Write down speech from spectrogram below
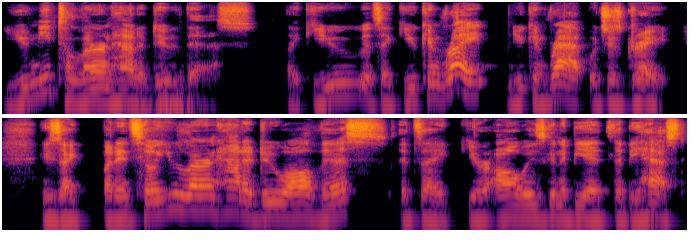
"You need to learn how to do this." Like you, it's like you can write, you can rap, which is great. He's like, but until you learn how to do all this, it's like you're always going to be at the behest.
